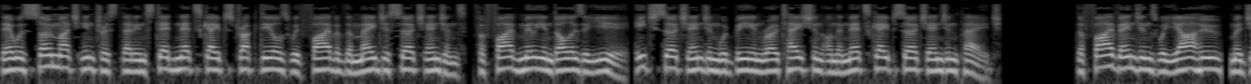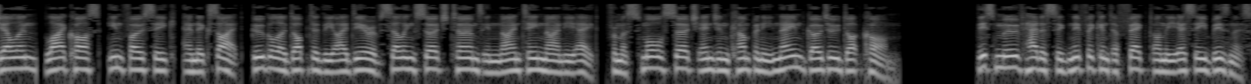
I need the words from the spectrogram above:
There was so much interest that instead Netscape struck deals with five of the major search engines, for $5 million a year, each search engine would be in rotation on the Netscape search engine page. The five engines were Yahoo, Magellan, Lycos, Infoseek, and Excite. Google adopted the idea of selling search terms in 1998, from a small search engine company named GoTo.com. This move had a significant effect on the SE business,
